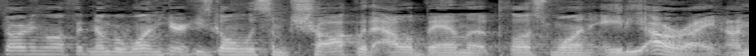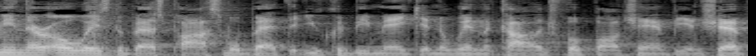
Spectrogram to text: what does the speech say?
Starting off at number one here, he's going with some chalk with Alabama at plus 180. All right. I mean, they're always the best possible bet that you could be making to win the college football championship.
